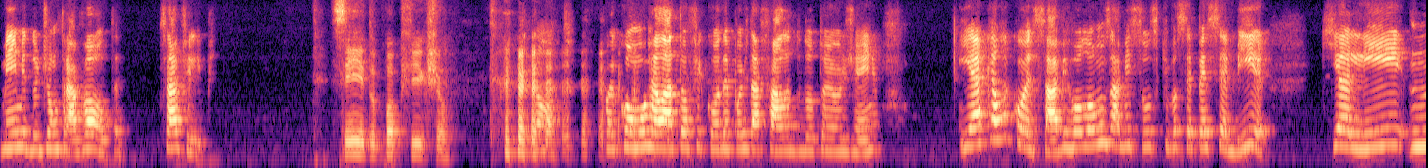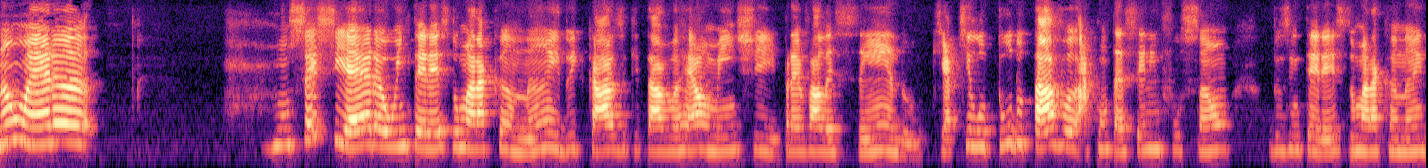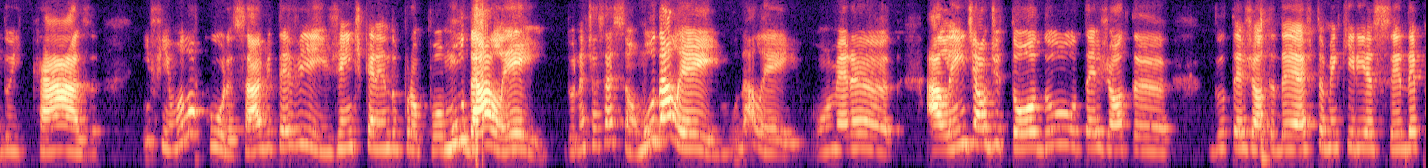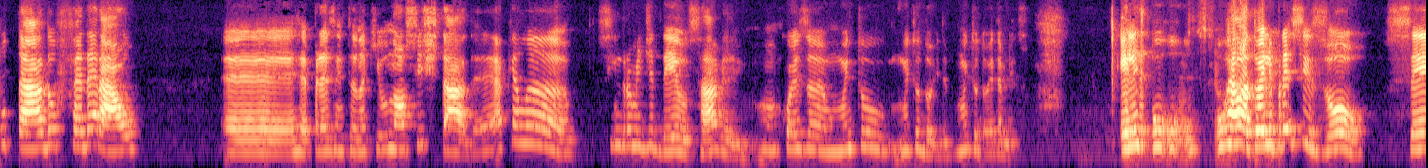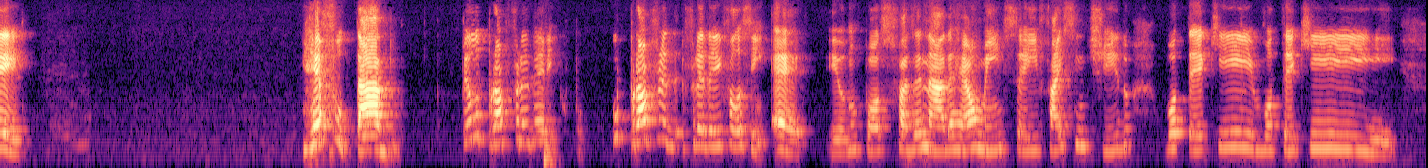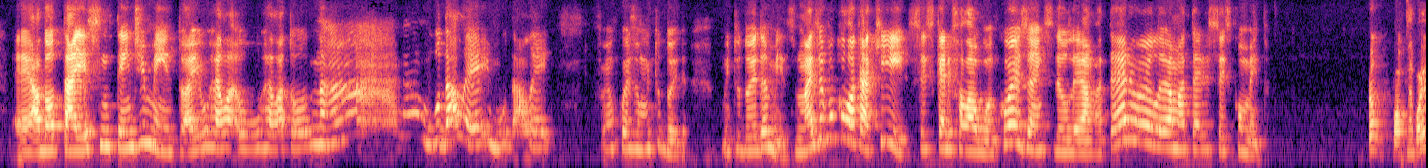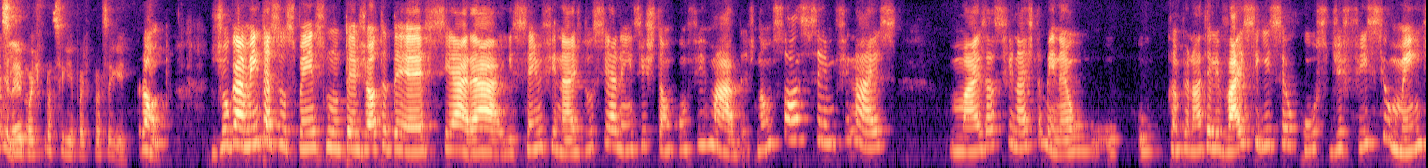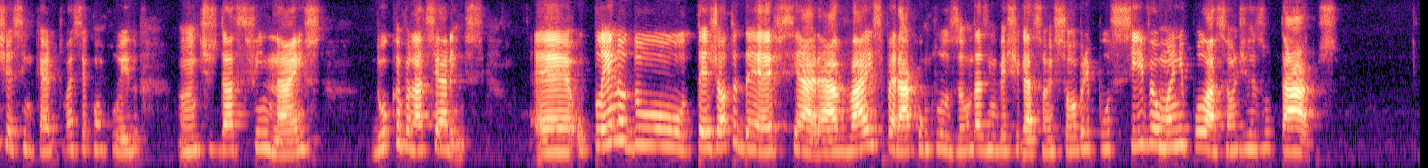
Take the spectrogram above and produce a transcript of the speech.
meme do John Travolta? Sabe, Felipe? Sim, do Pulp Fiction. Pronto. Foi como o relator ficou depois da fala do doutor Eugênio. E é aquela coisa, sabe? Rolou uns absurdos que você percebia que ali não era não sei se era o interesse do Maracanã e do Icasa que estava realmente prevalecendo, que aquilo tudo estava acontecendo em função dos interesses do Maracanã e do Icasa. Enfim, uma loucura, sabe? Teve gente querendo propor mudar a lei durante a sessão. Muda a lei, muda a lei. O homem era, além de auditor do TJ do TJDF, também queria ser deputado federal é, representando aqui o nosso estado. É aquela síndrome de Deus, sabe? Uma coisa muito, muito doida, muito doida mesmo. ele, o, o, o relator ele precisou ser refutado pelo próprio Frederico. O próprio Frederico falou assim: é, eu não posso fazer nada, realmente, isso aí faz sentido, vou ter que, vou ter que é, adotar esse entendimento. Aí o, o relator, não, não, muda a lei, muda a lei. Foi uma coisa muito doida, muito doida mesmo. Mas eu vou colocar aqui, vocês querem falar alguma coisa antes de eu ler a matéria ou eu leio a matéria e vocês comentam? Não, pode, não, pode, ler, pode prosseguir, pode prosseguir. Pronto. Julgamento é suspenso no TJDF Ceará e semifinais do Cearense estão confirmadas. Não só as semifinais, mas as finais também, né? O, o, o, campeonato ele vai seguir seu curso. Dificilmente esse inquérito vai ser concluído antes das finais do Campeonato Cearense. É, o pleno do TJDF Ceará vai esperar a conclusão das investigações sobre possível manipulação de resultados.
